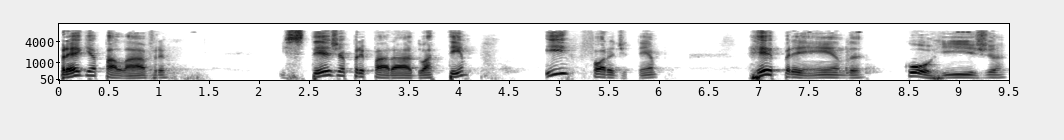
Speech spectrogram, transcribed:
pregue a palavra, esteja preparado a tempo e fora de tempo, repreenda, corrija,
